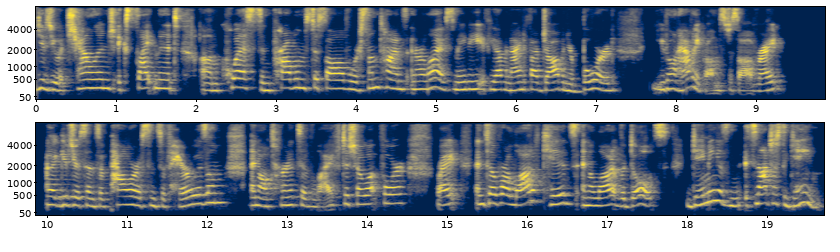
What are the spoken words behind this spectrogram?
gives you a challenge, excitement, um, quests and problems to solve where sometimes in our lives, maybe if you have a nine to five job and you're bored, you don't have any problems to solve, right? It gives you a sense of power, a sense of heroism, an alternative life to show up for, right? And so for a lot of kids and a lot of adults, gaming is, it's not just a game,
